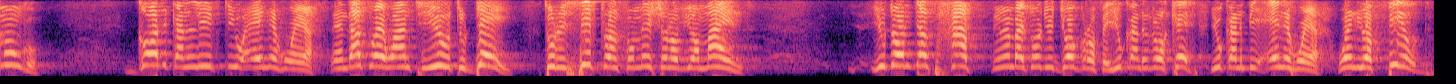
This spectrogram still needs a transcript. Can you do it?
Mungu. God can lift you anywhere. And that's why I want you today to receive transformation of your mind. You don't just have, remember I told you geography, you can relocate, you can be anywhere. When you are filled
